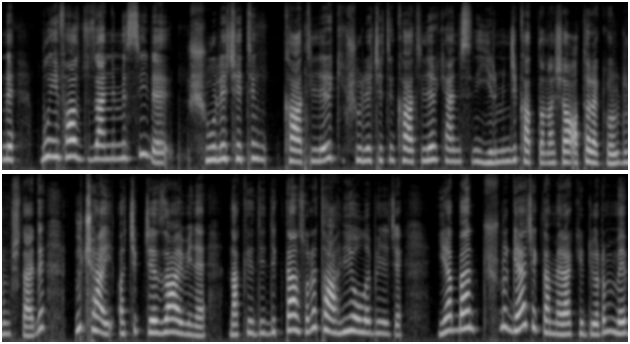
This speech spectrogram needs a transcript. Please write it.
Ve bu infaz düzenlemesiyle Şule Çetin katilleri ki Şule Çetin katilleri kendisini 20. kattan aşağı atarak öldürmüşlerdi. 3 ay açık cezaevine nakledildikten sonra tahliye olabilecek. Ya ben şunu gerçekten merak ediyorum ve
